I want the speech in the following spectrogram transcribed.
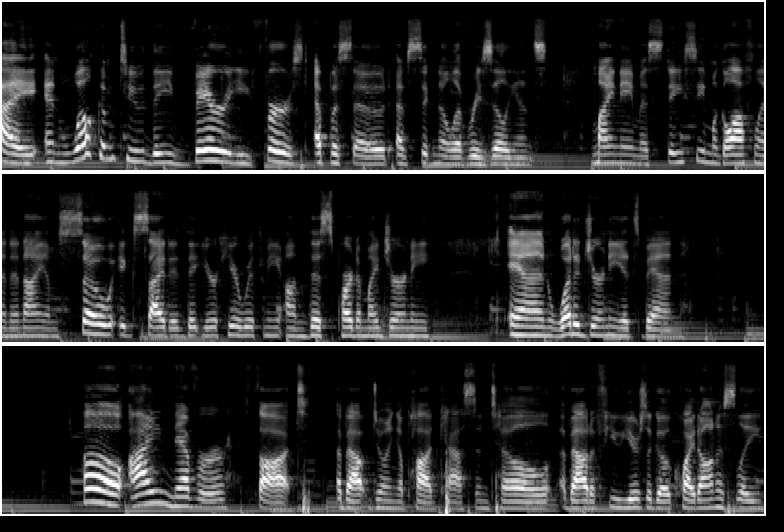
Hi, and welcome to the very first episode of Signal of Resilience. My name is Stacy McLaughlin, and I am so excited that you're here with me on this part of my journey. And what a journey it's been. Oh, I never thought about doing a podcast until about a few years ago, quite honestly.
